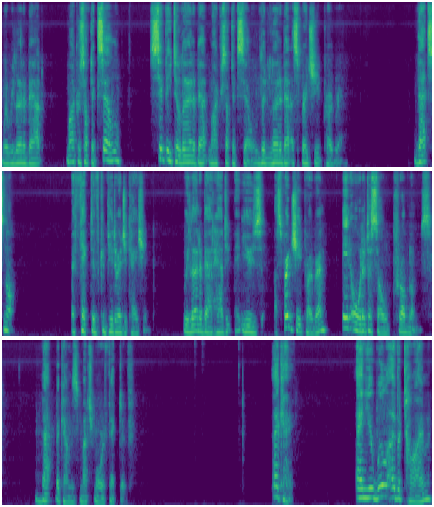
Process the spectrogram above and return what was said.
where we learn about Microsoft Excel simply to learn about Microsoft Excel, to learn about a spreadsheet program. That's not effective computer education. We learn about how to use a spreadsheet program in order to solve problems. That becomes much more effective. Okay. And you will over time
